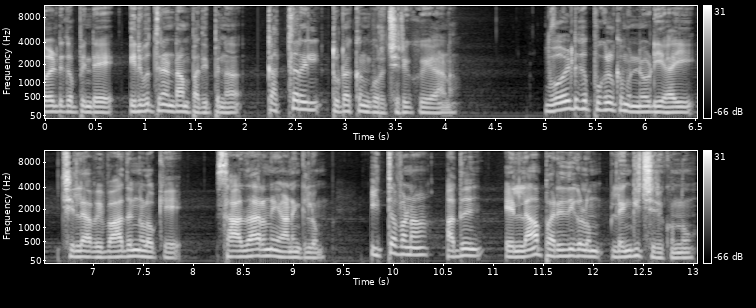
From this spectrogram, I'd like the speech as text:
വേൾഡ് കപ്പിന്റെ ഇരുപത്തിരണ്ടാം പതിപ്പിന് ഖത്തറിൽ തുടക്കം കുറിച്ചിരിക്കുകയാണ് വേൾഡ് കപ്പുകൾക്ക് മുന്നോടിയായി ചില വിവാദങ്ങളൊക്കെ സാധാരണയാണെങ്കിലും ഇത്തവണ അത് എല്ലാ പരിധികളും ലംഘിച്ചിരിക്കുന്നു.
